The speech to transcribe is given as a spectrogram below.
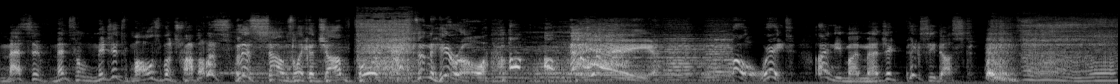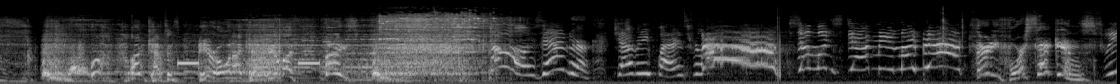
Massive mental midget mauls Metropolis? This sounds like a job for Captain Hero. Up, up, and away! Oh, wait. I need my magic pixie dust. I'm Captain Hero, and I can't feel my face! Oh, Xandir! Do you have any plans for... Ah! Someone stabbed me in my back! 34 seconds! Sweet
